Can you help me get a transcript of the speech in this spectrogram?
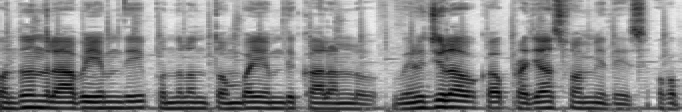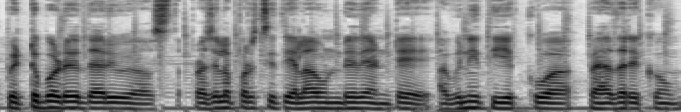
పంతొమ్మిది వందల యాభై ఎనిమిది పంతొమ్మిది వందల తొంభై ఎనిమిది కాలంలో వెనుజులా ఒక ప్రజాస్వామ్య దేశం ఒక పెట్టుబడిదారి వ్యవస్థ. ప్రజల పరిస్థితి ఎలా ఉండేది అంటే అవినీతి ఎక్కువ పేదరికం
